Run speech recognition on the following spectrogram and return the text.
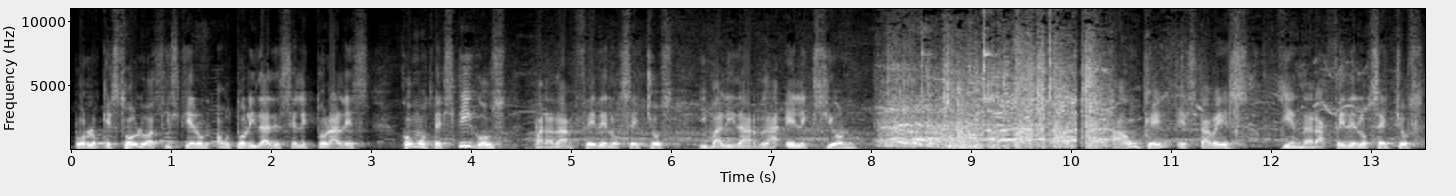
por lo que solo asistieron autoridades electorales como testigos para dar fe de los hechos y validar la elección. Aunque esta vez quien dará fe de los hechos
